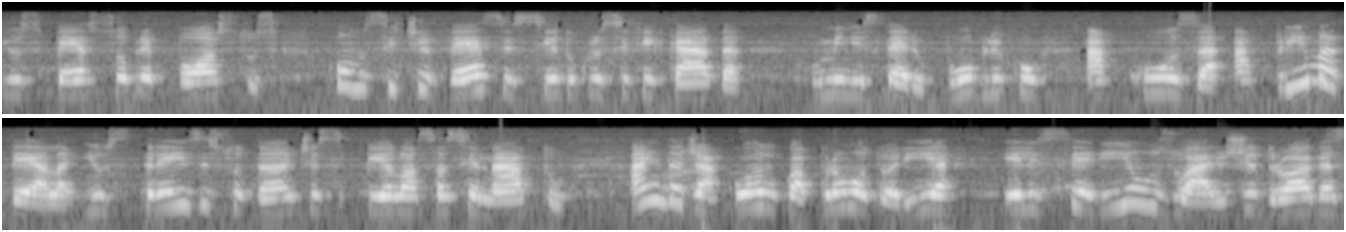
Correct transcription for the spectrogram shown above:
e os pés sobrepostos, como se tivesse sido crucificada. O Ministério Público acusa a prima dela e os três estudantes pelo assassinato. Ainda de acordo com a promotoria, eles seriam usuários de drogas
